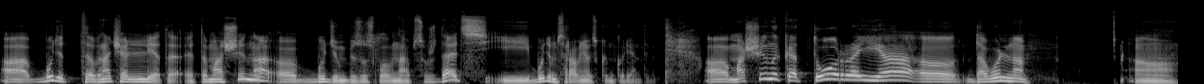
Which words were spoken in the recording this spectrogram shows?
А, будет в начале лета эта машина, э, будем, безусловно, обсуждать обсуждать и будем сравнивать с конкурентами. А, машина, которая э, довольно а,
